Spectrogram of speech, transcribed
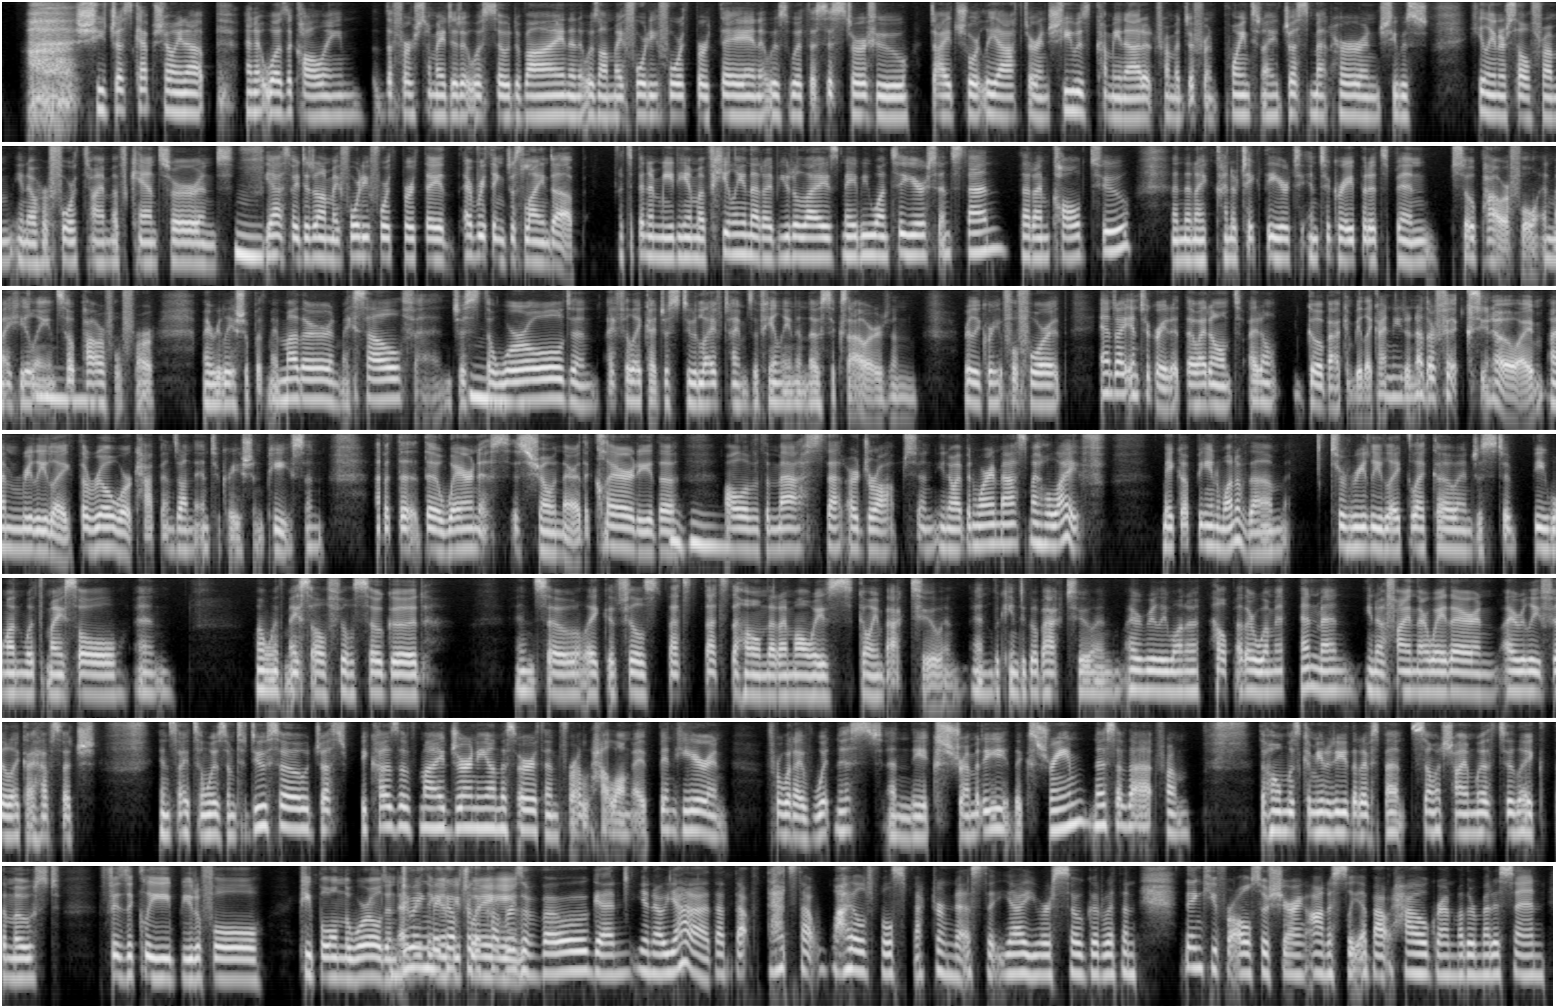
She just kept showing up and it was a calling. The first time I did it was so divine and it was on my 44th birthday and it was with a sister who died shortly after and she was coming at it from a different point and I had just met her and she was healing herself from, you know, her fourth time of cancer and mm. yeah, so I did it on my 44th birthday. Everything just lined up it's been a medium of healing that I've utilized maybe once a year since then that I'm called to. And then I kind of take the year to integrate, but it's been so powerful in my healing, mm. so powerful for my relationship with my mother and myself and just mm. the world. And I feel like I just do lifetimes of healing in those six hours and really grateful for it. And I integrate it though. I don't I don't go back and be like, I need another fix, you know. I'm I'm really like the real work happens on the integration piece. And but the the awareness is shown there the clarity the mm-hmm. all of the masks that are dropped. And you know i've been wearing masks my whole life. Makeup being one of them to really like let go and just to be one with my soul. And one with myself feels so good. And so like it feels that's that's the home that i'm always going back to and and looking to go back to. And i really want to help other women and men you know find their way there. And i really feel like i have such insights and wisdom to do so just because of my journey on this earth and for how long I've been here and for what I've witnessed and the extremity, the extremeness of that from the homeless community that I've spent so much time with to like the most physically beautiful people in the world and doing makeup for the covers of Vogue and you know yeah that that that's that wild full spectrumness that yeah you are so good with. And thank you for also sharing honestly about how grandmother medicine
